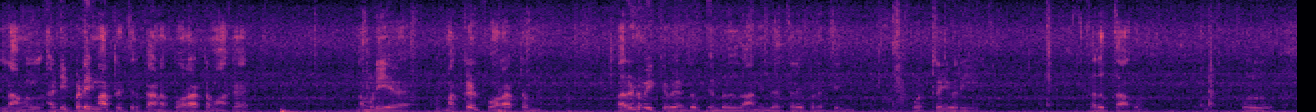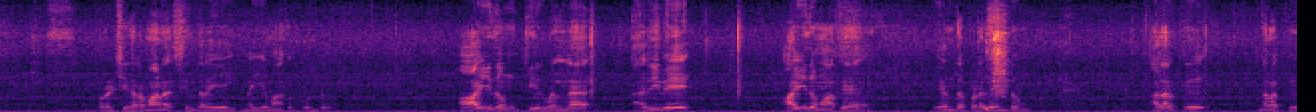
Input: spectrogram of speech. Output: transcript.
இல்லாமல் அடிப்படை மாற்றத்திற்கான போராட்டமாக நம்முடைய மக்கள் போராட்டம் பரிணமிக்க வேண்டும் என்பதுதான் இந்த திரைப்படத்தின் ஒற்றை வரி கருத்தாகும். ஒரு புரட்சிகரமான சிந்தனையை மையமாக கொண்டு ஆயுதம் தீர்வல்ல அறிவே ஆயுதமாக ஏந்தப்பட வேண்டும். அதற்கு நமக்கு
